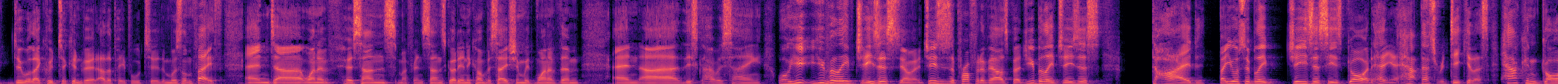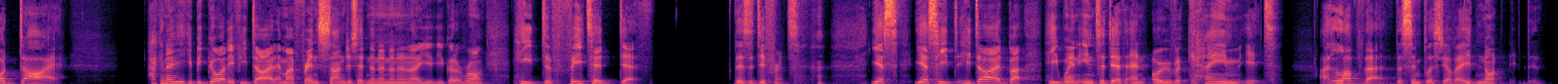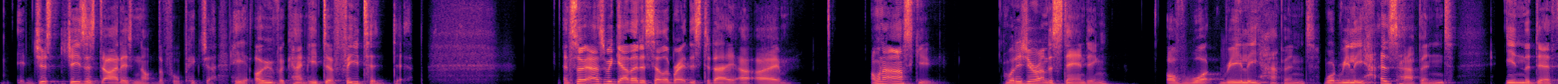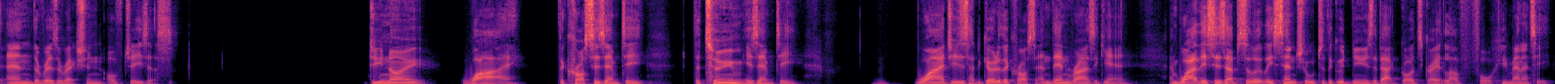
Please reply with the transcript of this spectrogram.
do what they could to convert other people to the Muslim faith. And uh, one of her sons, my friend's sons, got in a conversation with one of them, and uh, this guy was saying, "Well, you you believe Jesus? You know, Jesus is a prophet of ours, but you believe Jesus." Died, but you also believe Jesus is God. How, you know, how, that's ridiculous. How can God die? How can he could be God if he died? And my friend's son just said, No, no, no, no, no, you, you got it wrong. He defeated death. There's a difference. yes, yes, he, he died, but he went into death and overcame it. I love that, the simplicity of it. Not it just Jesus died is not the full picture. He overcame, he defeated death. And so, as we gather to celebrate this today, I, I, I want to ask you what is your understanding of what really happened, what really has happened in the death and the resurrection of Jesus. Do you know why the cross is empty, the tomb is empty? Why Jesus had to go to the cross and then rise again? And why this is absolutely central to the good news about God's great love for humanity.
